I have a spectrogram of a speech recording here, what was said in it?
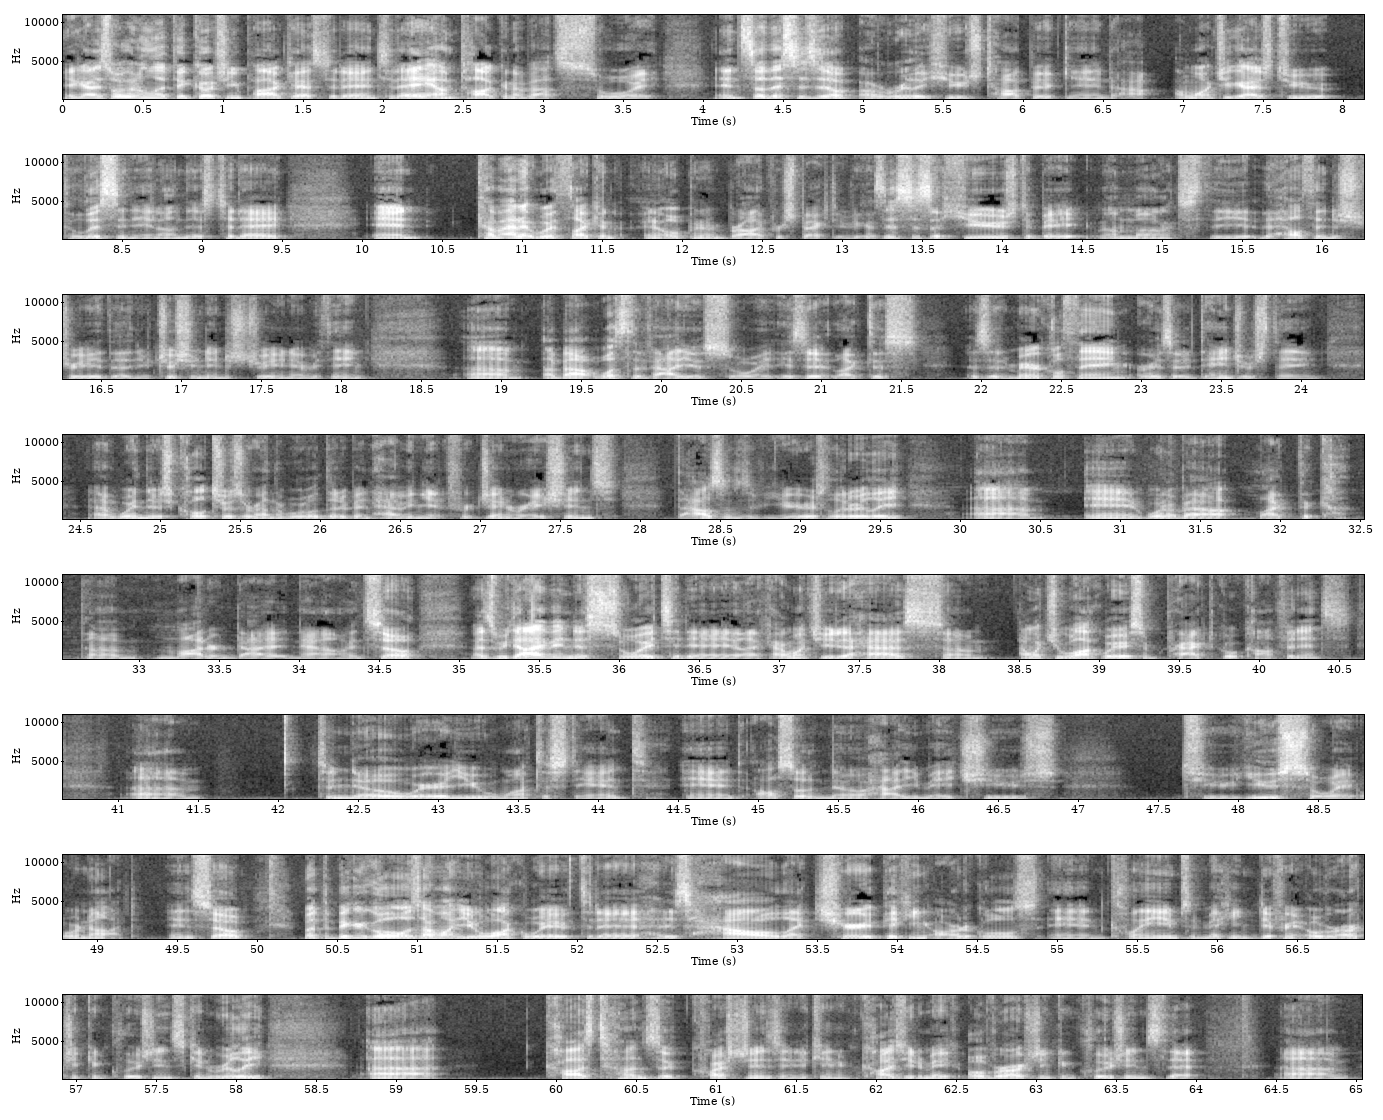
Hey guys, welcome to Olympic Coaching Podcast today. And today I'm talking about soy. And so this is a, a really huge topic, and I, I, want you guys to to listen in on this today and come at it with like an, an open and broad perspective because this is a huge debate amongst the, the health industry, the nutrition industry, and everything um, about what's the value of soy. Is it like this, is it a miracle thing or is it a dangerous thing? Uh, when there's cultures around the world that have been having it for generations, thousands of years, literally um, and what about like the, the modern diet now? And so as we dive into soy today, like I want you to have some, I want you to walk away with some practical confidence. Um, to know where you want to stand and also know how you may choose to use soy or not. And so, but the bigger goal is I want you to walk away with today is how like cherry picking articles and claims and making different overarching conclusions can really uh, cause tons of questions and it can cause you to make overarching conclusions that um,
